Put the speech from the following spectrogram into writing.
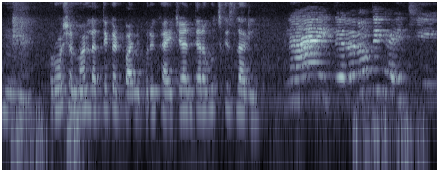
हम्म. रोशन म्हणला तिखट पाणीपुरी खायची आणि त्याला गुचकीच लागली नाही त्याला नव्हती खायची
